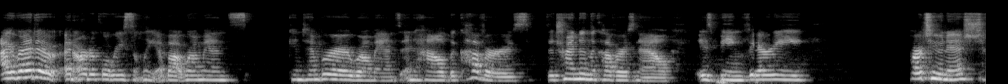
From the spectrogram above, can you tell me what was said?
I read a, an article recently about romance, contemporary romance, and how the covers, the trend in the covers now is being very cartoonish,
